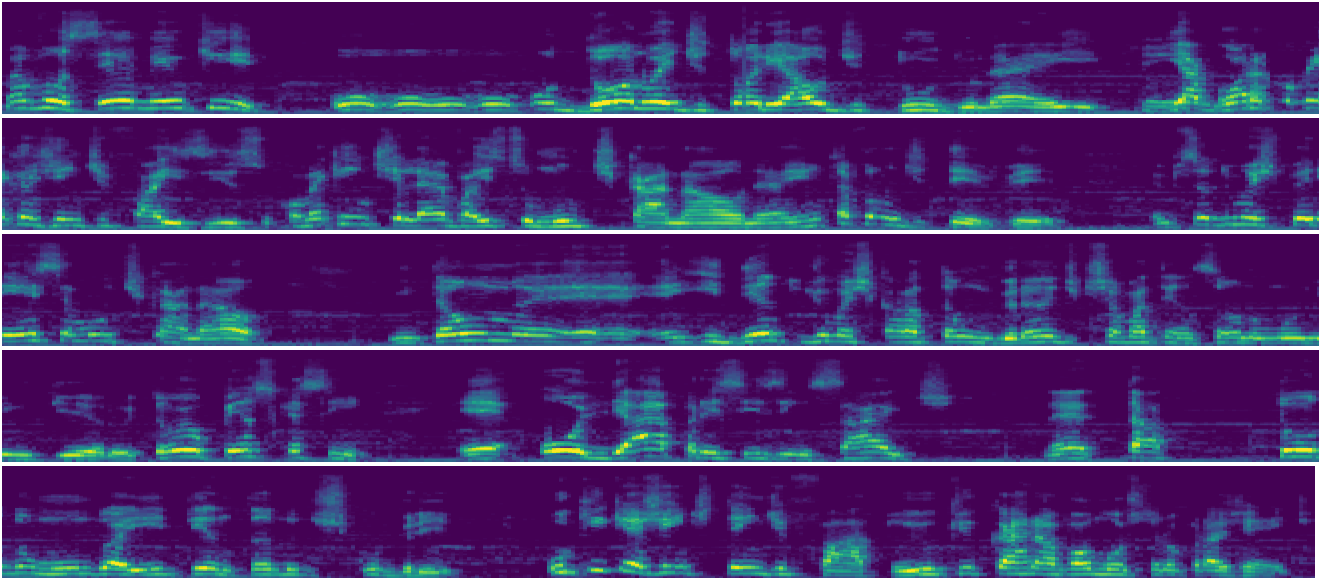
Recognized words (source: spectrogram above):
mas você é meio que o, o, o dono editorial de tudo, né? E, e, agora como é que a gente faz isso? Como é que a gente leva isso multicanal, né? A gente tá falando de TV, a gente precisa de uma experiência multicanal. Então, é, é, e dentro de uma escala tão grande que chama atenção no mundo inteiro. Então, eu penso que assim, é, olhar para esses insights, né? Tá todo mundo aí tentando descobrir o que, que a gente tem de fato e o que o Carnaval mostrou para gente.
